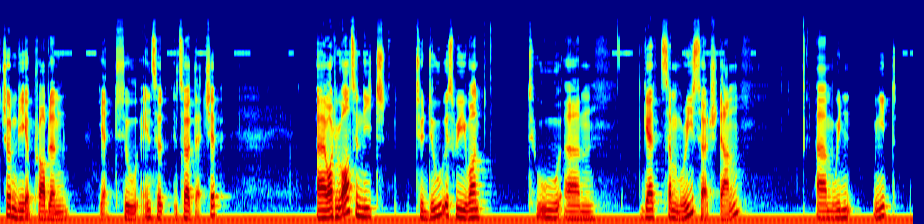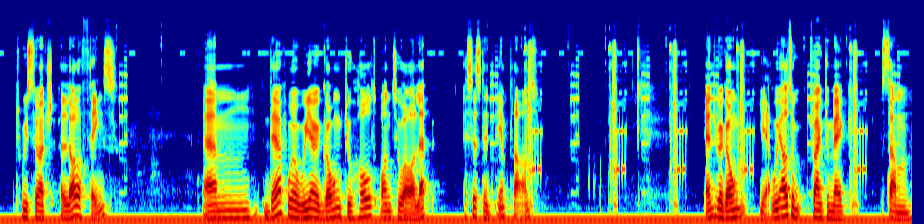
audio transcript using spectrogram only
Shouldn't be a problem yet to insert, insert that chip. Uh, what we also need to do is we want to um, get some research done. Um, we, we need to research a lot of things. Um, therefore, we are going to hold onto our lab assistant implant. And we're going, yeah, we're also trying to make some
